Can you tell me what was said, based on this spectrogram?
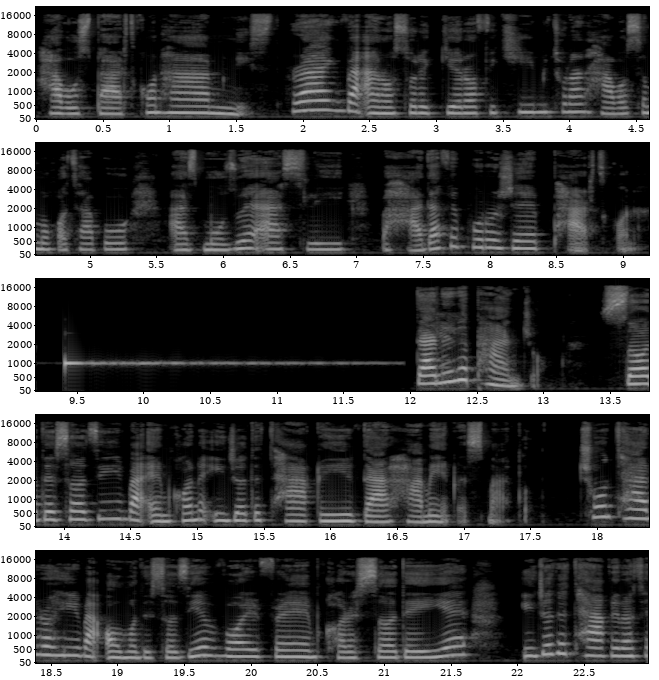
حواس پرت کن هم نیست. رنگ و عناصر گرافیکی می‌تونن حواس مخاطب رو از موضوع اصلی و هدف پروژه پرت کنن. دلیل پنجم. ساده سازی و امکان ایجاد تغییر در همه قسمت ها. چون طراحی و آماده سازی فریم کار ساده ایه ایجاد تغییرات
